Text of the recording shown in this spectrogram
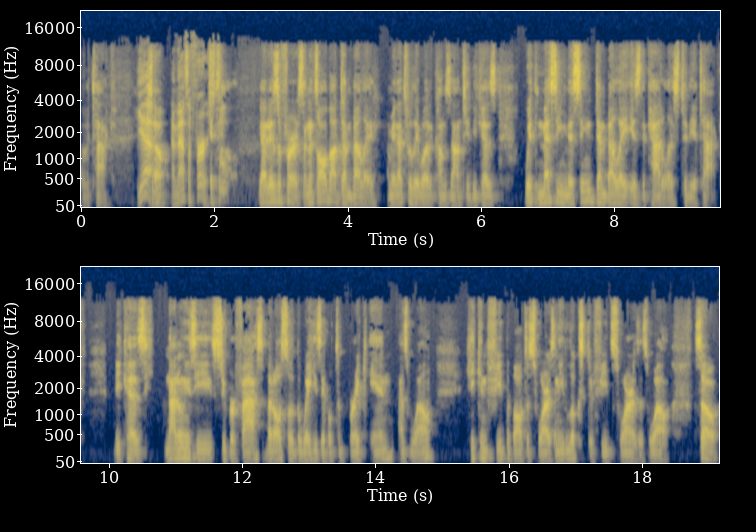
of attack. Yeah, so and that's a first. It's all, that is a first, and it's all about Dembele. I mean, that's really what it comes down to because with Messi missing, Dembele is the catalyst to the attack because not only is he super fast, but also the way he's able to break in as well. He can feed the ball to Suarez, and he looks to feed Suarez as well. So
